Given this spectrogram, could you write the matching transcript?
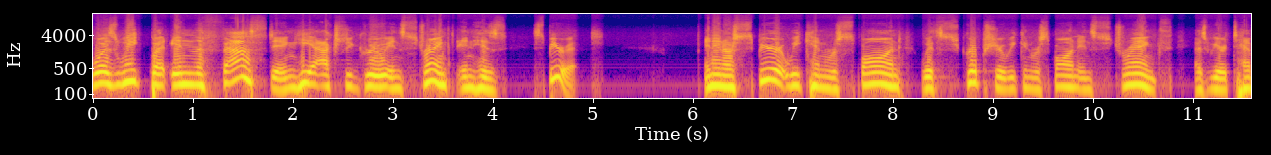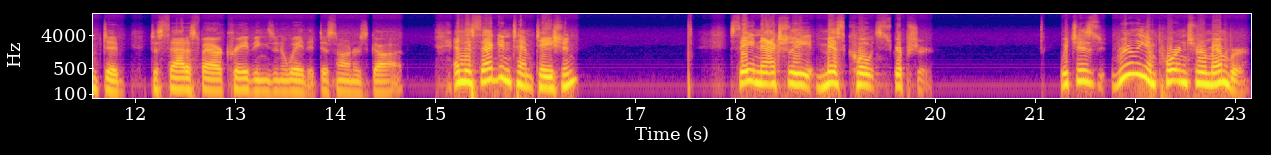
was weak, but in the fasting, he actually grew in strength in his spirit. And in our spirit, we can respond with Scripture. We can respond in strength as we are tempted to satisfy our cravings in a way that dishonors God. And the second temptation Satan actually misquotes Scripture, which is really important to remember.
